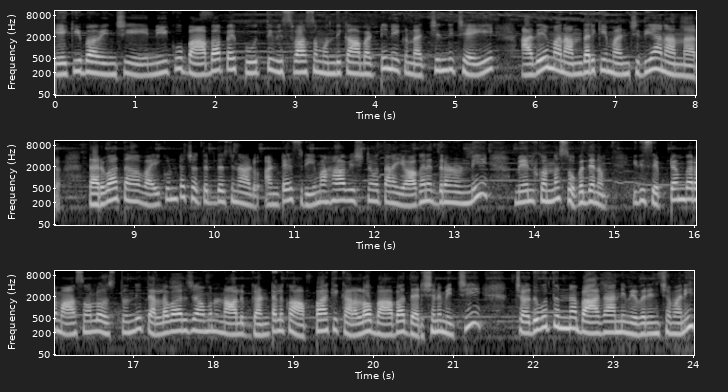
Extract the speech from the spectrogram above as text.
ఏకీభవించి నీకు బాబాపై పూర్తి విశ్వాసం ఉంది కాబట్టి నీకు నచ్చింది చేయి అదే మనందరికీ మంచిది అని అన్నారు. తర్వాత వైకుంఠ చతుర్దశి నాడు అంటే శ్రీ మహావిష్ణువు తన యోగ నిద్ర నుండి మేల్కొన్న శుభదినం. ఇది సెప్టెంబర్ మాసంలో వస్తుంది. తెల్లవారుజామున నాలుగు గంటలకు అప్పాకి కలలో బాబా దర్శనమిచ్చి చదువుతున్న భాగాన్ని వివరించమని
